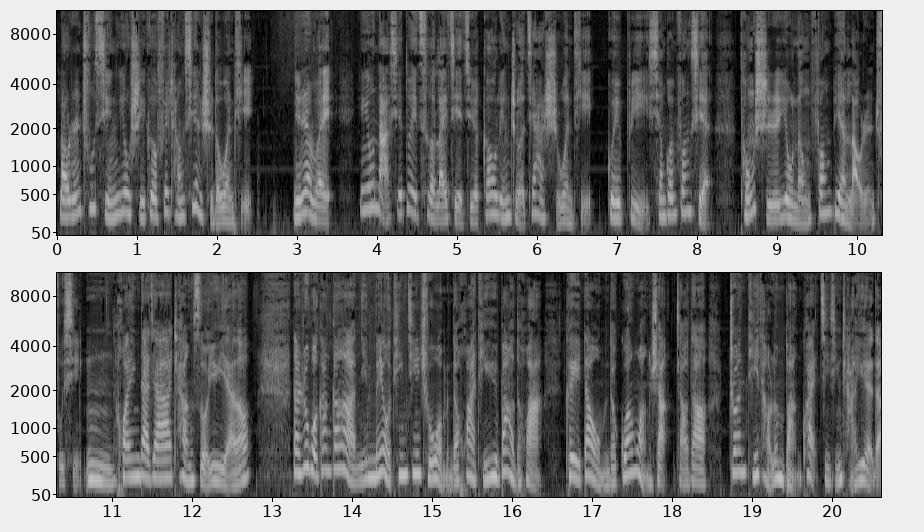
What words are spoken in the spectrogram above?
老人出行又是一个非常现实的问题。您认为应有哪些对策来解决高龄者驾驶问题，规避相关风险，同时又能方便老人出行？嗯，欢迎大家畅所欲言哦。那如果刚刚啊您没有听清楚我们的话题预报的话，可以到我们的官网上找到专题讨论板块进行查阅的。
